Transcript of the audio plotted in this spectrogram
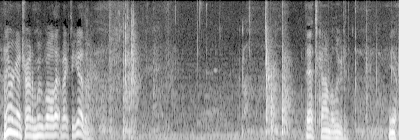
And then we're going to try to move all that back together. That's convoluted. Yep.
